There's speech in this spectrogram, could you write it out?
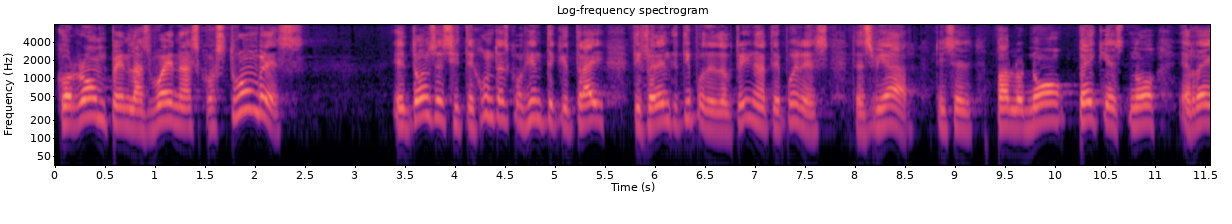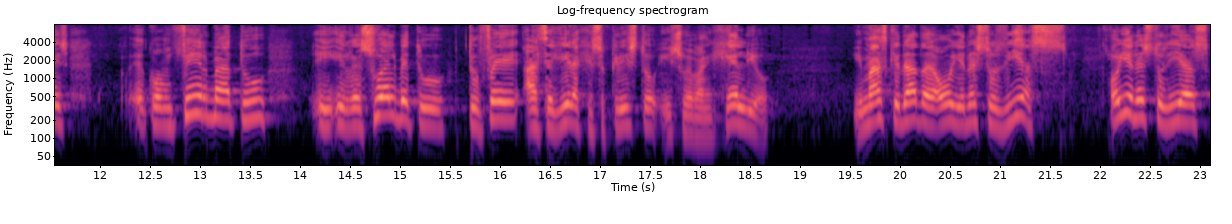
corrompen las buenas costumbres. Entonces, si te juntas con gente que trae diferente tipo de doctrina, te puedes desviar. Dice Pablo, no peques, no erréis. Eh, confirma tú y, resuelve tu, tu fe al seguir a Jesucristo y su evangelio. Y más que nada hoy en estos días. Hoy en estos días,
